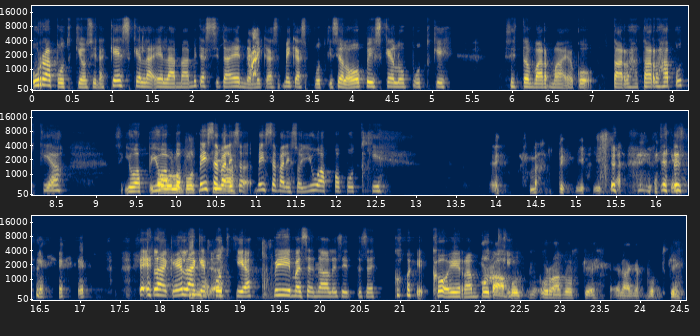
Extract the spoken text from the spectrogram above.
uraputki on siinä keskellä elämää, mitä sitä ennen, mikä, mikä putki, siellä on opiskeluputki, sitten on varmaan joku tarha, tarhaputki ja juop, juoppo, missä, välissä, missä välissä on juoppoputki? Mä tiedän. Eläke, eläkeputki ja viimeisenä oli sitten se ko, koiran putki. Uraputki, uraputki eläkeputki.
